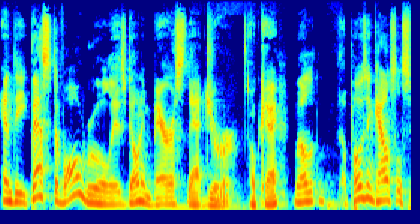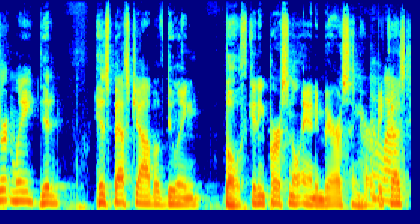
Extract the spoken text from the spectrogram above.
And the best of all rule is don't embarrass that juror okay? Well opposing counsel certainly did his best job of doing both getting personal and embarrassing her Oh, wow. because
